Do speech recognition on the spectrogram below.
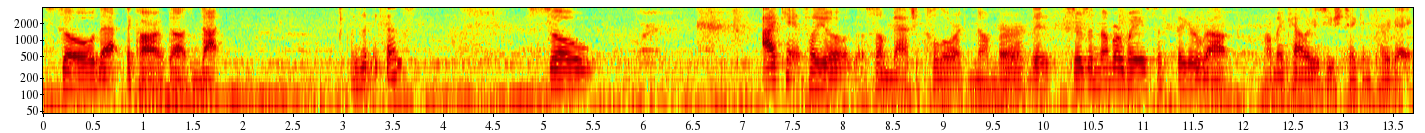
so that the car doesn't die. Does that make sense? So I can't tell you some magic caloric number. There's a number of ways to figure out how many calories you should take in per day.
